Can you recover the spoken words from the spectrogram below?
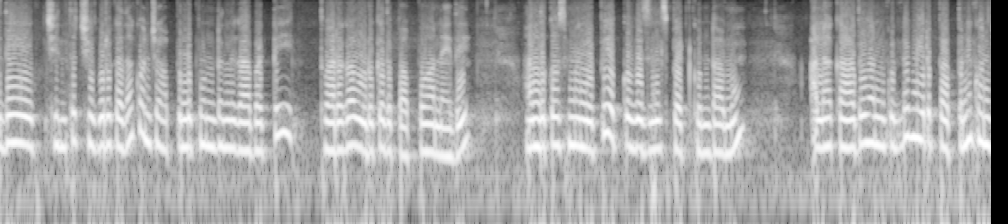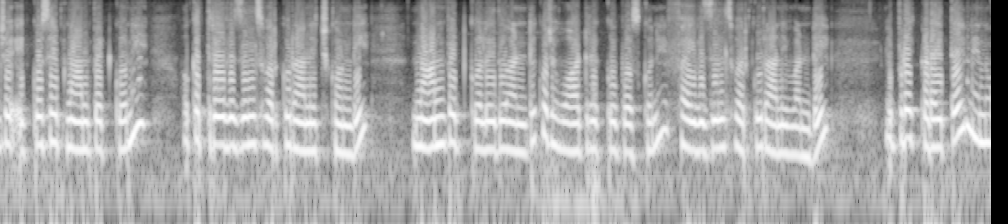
ఇది చింత చిగురు కదా కొంచెం పులుపు ఉంటుంది కాబట్టి త్వరగా ఉడకదు పప్పు అనేది. అందుకోసం అని చెప్పి ఎక్కువ విజిల్స్ పెట్టుకుంటాము. అలా కాదు అనుకుంటే మీరు పప్పుని కొంచెం ఎక్కువసేపు నానపెట్టుకొని ఒక త్రీ విజిల్స్ వరకు రానిచ్చుకోండి. నానపెట్టుకోలేదు అంటే కొంచెం వాటర్ ఎక్కువ పోసుకొని ఫైవ్ విజిల్స్ వరకు రానివ్వండి. ఇప్పుడు ఇక్కడైతే నేను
